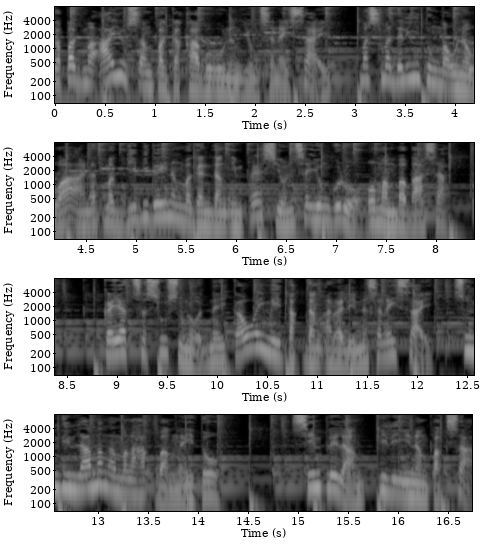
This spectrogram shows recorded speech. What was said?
Kapag maayos ang pagkakabuo ng iyong sanaysay, mas madali itong maunawaan at magbibigay ng magandang impresyon sa iyong guro o mambabasa. Kaya't sa susunod na ikaw ay may takdang aralin na sanaysay, sundin lamang ang mga hakbang na ito. Simple lang, piliin ang paksa,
